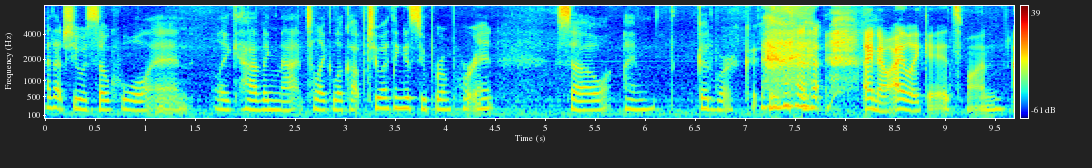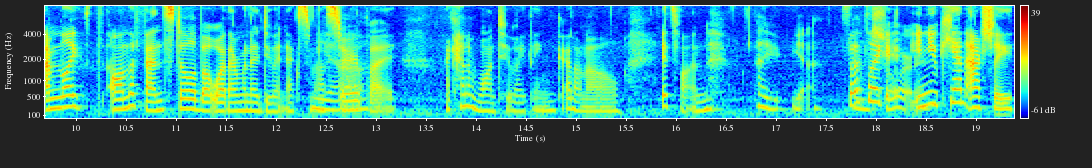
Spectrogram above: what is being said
I thought she was so cool, and like having that to like look up to. I think is super important. So I'm good work. I know I like it. It's fun. I'm like on the fence still about whether I'm gonna do it next semester, Yeah. but I kind of want to. I think I don't know. It's fun. I yeah. So that's I'm like, sure. and you can't actually.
